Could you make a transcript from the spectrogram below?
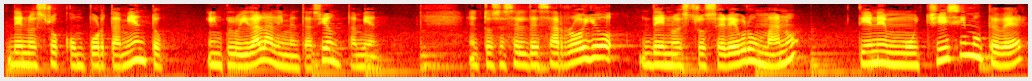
de nuestro comportamiento, incluida la alimentación también. Entonces el desarrollo de nuestro cerebro humano tiene muchísimo que ver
